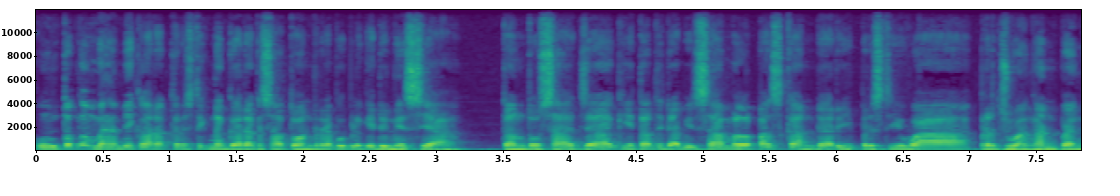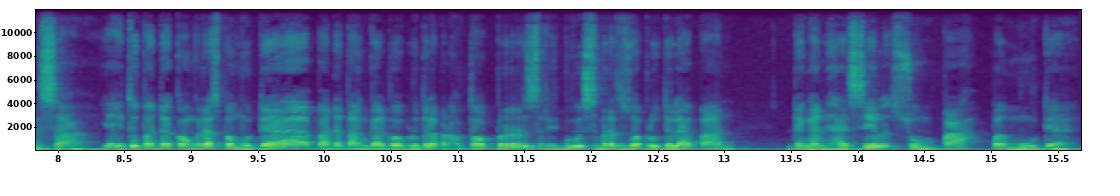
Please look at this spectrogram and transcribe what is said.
Untuk memahami karakteristik negara kesatuan Republik Indonesia, tentu saja kita tidak bisa melepaskan dari peristiwa perjuangan bangsa, yaitu pada Kongres Pemuda pada tanggal 28 Oktober 1928 dengan hasil Sumpah Pemuda.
